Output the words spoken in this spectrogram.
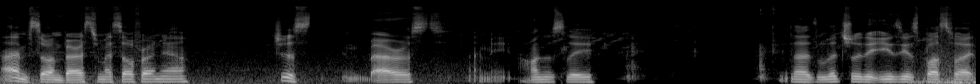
I'm so embarrassed for myself right now. Just embarrassed. I mean, honestly. That's literally the easiest boss fight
